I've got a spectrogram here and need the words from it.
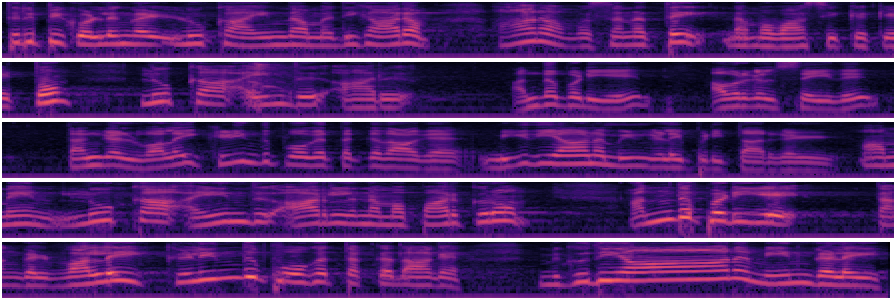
திருப்பிக் கொள்ளுங்கள். லூக்கா ஐந்தாம் அதிகாரம் ஆறாம் வசனத்தை நம்ம வாசிக்க கேட்போம். லூக்கா ஐந்து ஆறு. அந்தபடியே அவர்கள் செய்து தங்கள் வலை கிழிந்து போகத்தக்கதாக மிகுதியான மீன்களை பிடித்தார்கள். ஆமென். லூக்கா ஐந்து ஆறுல நம்ம பார்க்கிறோம். அந்தபடியே தங்கள் வலை கிழிந்து போகத்தக்கதாக மிகுதியான மீன்களை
